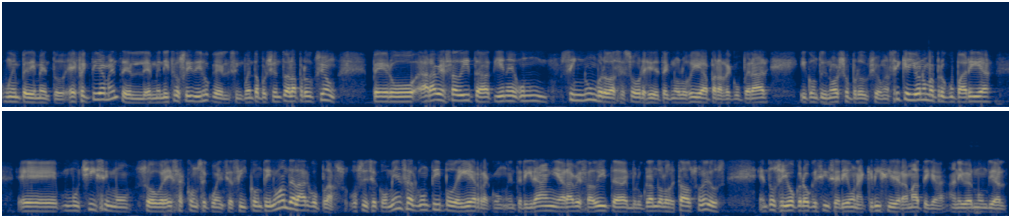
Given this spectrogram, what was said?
un impedimento. Efectivamente, el, ministro sí dijo que el 50% de la producción, pero Arabia Saudita tiene un sinnúmero de asesores y de tecnología para recuperar y continuar su producción. Así que yo no me preocuparía eh, muchísimo sobre esas consecuencias. Si continúan de largo plazo o si se comienza algún tipo de guerra con, entre Irán y Arabia Saudita involucrando a los Estados Unidos, entonces yo creo que sí sería una crisis dramática a nivel mundial.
